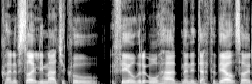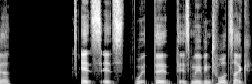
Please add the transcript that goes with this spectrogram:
kind of slightly magical feel that it all had and then in death of the outsider. It's it's the it's moving towards like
